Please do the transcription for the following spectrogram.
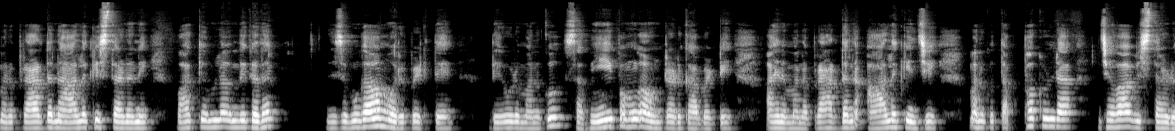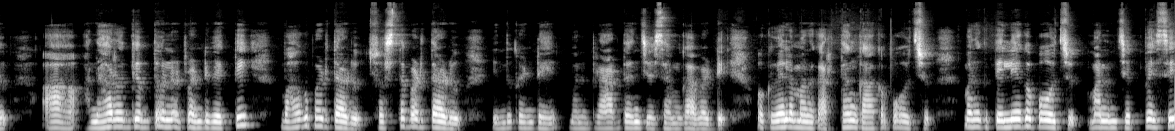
మన ప్రార్థన ఆలకిస్తాడని వాక్యంలో ఉంది కదా. నిజముగా మొరపెడితే దేవుడు మనకు సమీపంగా ఉంటాడు కాబట్టి ఆయన మన ప్రార్థన ఆలకించి మనకు తప్పకుండా జవాబిస్తాడు. ఆ అనారోగ్యంతో ఉన్నటువంటి వ్యక్తి బాగుపడతాడు స్వస్థపడతాడు. ఎందుకంటే మనం ప్రార్థన చేశాం కాబట్టి. ఒకవేళ మనకు అర్థం కాకపోవచ్చు మనకు తెలియకపోవచ్చు మనం చెప్పేసి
